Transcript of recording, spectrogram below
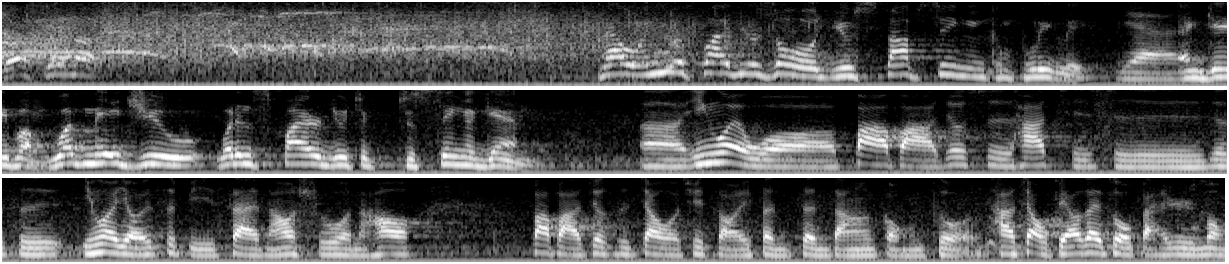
That's good enough. Now, when you were five years old, you stopped singing completely Yeah. and gave up. What made you, what inspired you to, to sing again? 呃，因为我爸爸就是他，其实就是因为有一次比赛，然后输了，然后爸爸就是叫我去找一份正当的工作，他叫我不要再做白日梦。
